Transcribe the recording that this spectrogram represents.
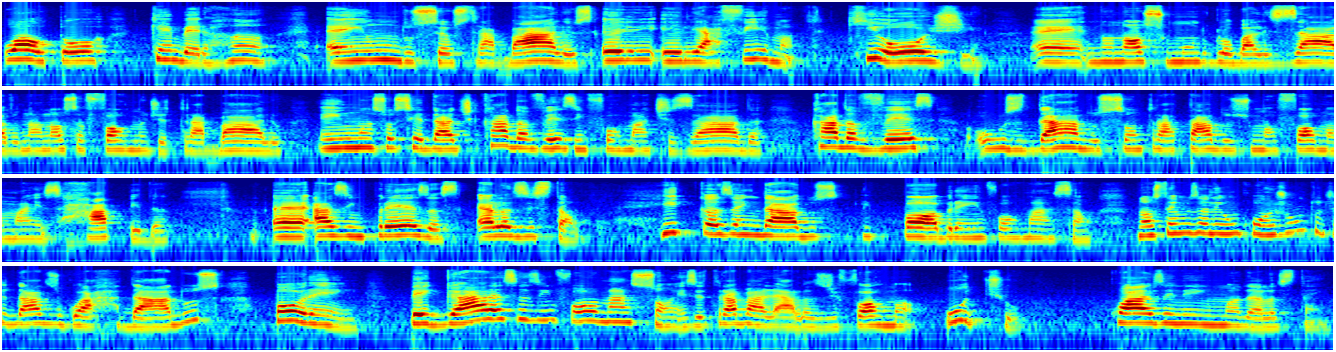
O autor Kember Han, em um dos seus trabalhos, ele, ele afirma que hoje é, no nosso mundo globalizado, na nossa forma de trabalho, em uma sociedade cada vez informatizada, cada vez os dados são tratados de uma forma mais rápida. É, as empresas, elas estão ricas em dados e pobres em informação. Nós temos ali um conjunto de dados guardados, porém, pegar essas informações e trabalhá-las de forma útil, quase nenhuma delas tem.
